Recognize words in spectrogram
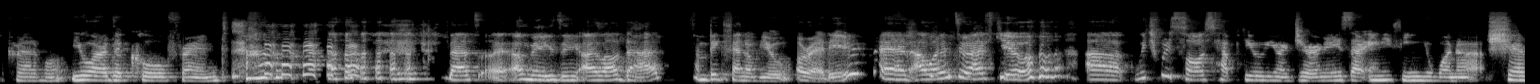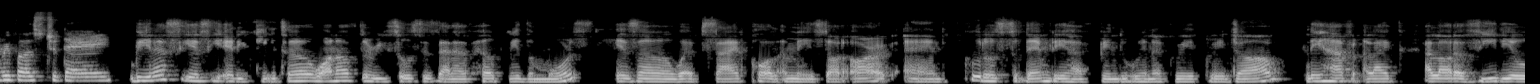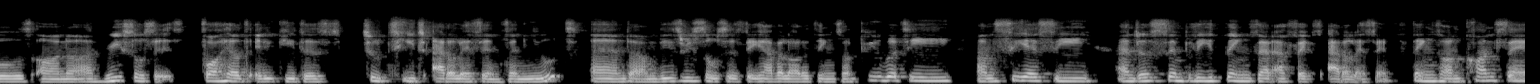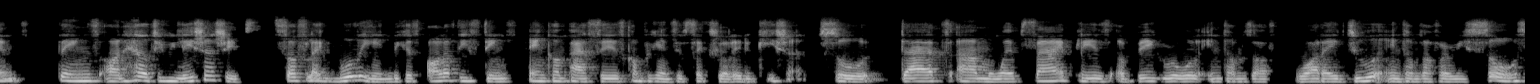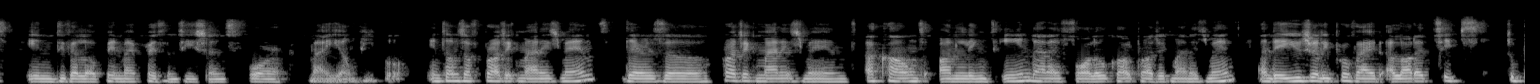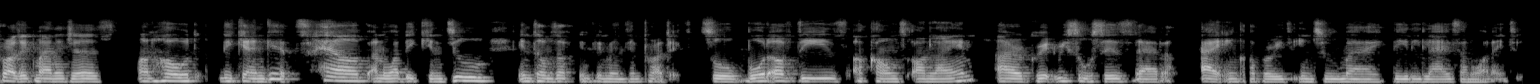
Incredible. You are the cool friend. That's uh, amazing. I love that. I'm a big fan of you already. And I wanted to ask you uh, which resource helped you in your journey? Is there anything you want to share with us today? Being a CSE educator, one of the resources that have helped me the most is a website called amaze.org. And kudos to them. They have been doing a great, great job. They have like a lot of videos on uh, resources for health educators to teach adolescents and youth. And um, these resources, they have a lot of things on puberty, um, CSE, and just simply things that affects adolescents, things on consent, things on healthy relationships, stuff like bullying, because all of these things encompasses comprehensive sexual education. So that um, website plays a big role in terms of what I do, in terms of a resource in developing my presentations for my young people. In terms of project management, there's a project management account on LinkedIn that I follow called Project Management, and they usually provide a lot of tips to project managers on how they can get help and what they can do in terms of implementing projects. So both of these accounts online are great resources that I incorporate into my daily lives and what I do.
